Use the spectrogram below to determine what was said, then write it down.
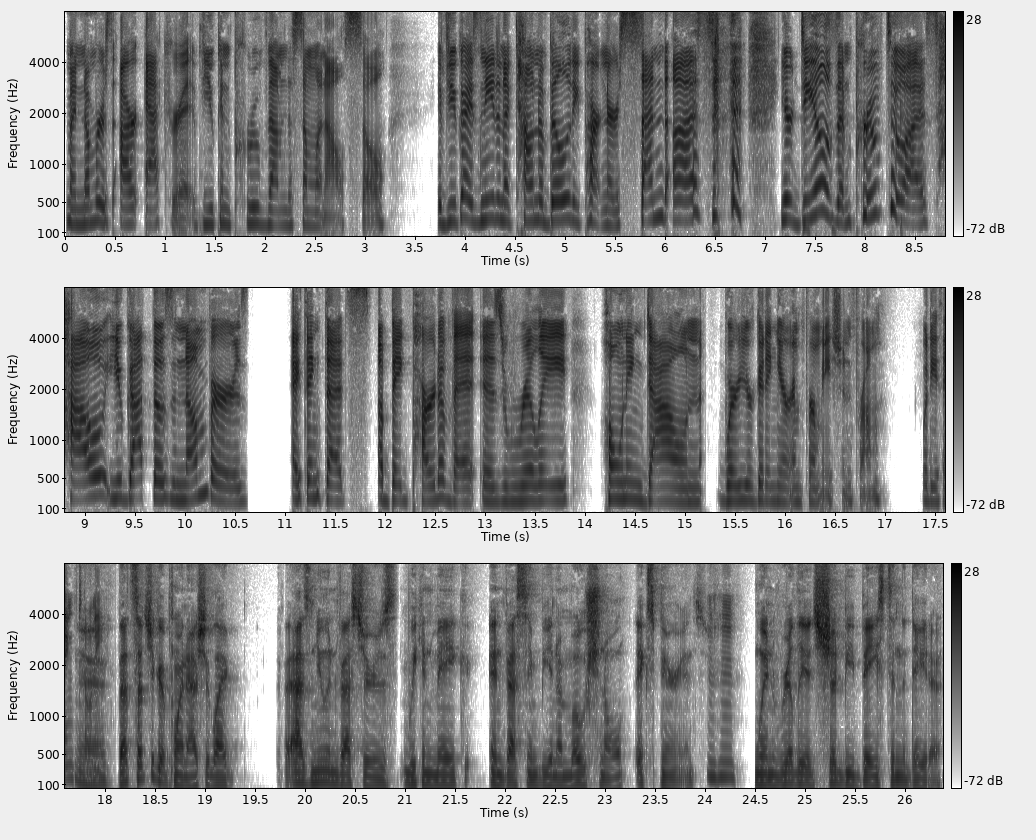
my numbers are accurate if you can prove them to someone else. So if you guys need an accountability partner, send us your deals and prove to us how you got those numbers. I think that's a big part of it is really honing down where you're getting your information from. What do you think, Tony? Yeah, that's such a good point, Ashley. Like as new investors, we can make investing be an emotional experience mm-hmm. when really it should be based in the data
